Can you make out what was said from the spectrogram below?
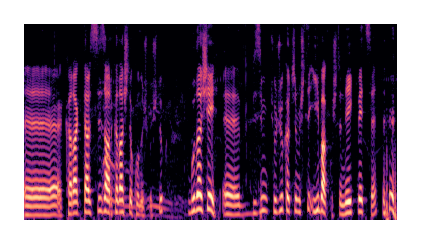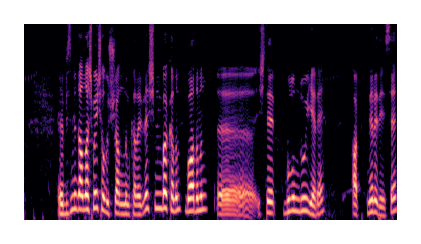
eee, karaktersiz arkadaşla konuşmuştuk. Bu da şey eee, bizim çocuğu kaçırmıştı iyi bakmıştı ne hikmetse. Eee, Bizimle de anlaşmaya çalışıyor anladığım kadarıyla. Şimdi bakalım bu adamın eee, işte bulunduğu yere artık neredeyse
